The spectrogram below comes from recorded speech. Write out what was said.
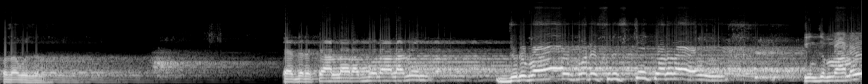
কথা বুঝলেন এদেরকে আল্লাহ রাব্বুল আলামিন দুর্বল করে সৃষ্টি করে কিন্তু মানুষ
